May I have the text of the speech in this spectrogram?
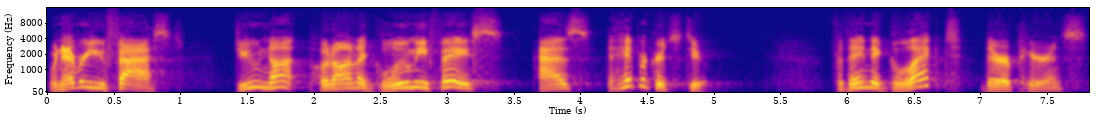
Whenever you fast, do not put on a gloomy face as the hypocrites do, for they neglect their appearance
